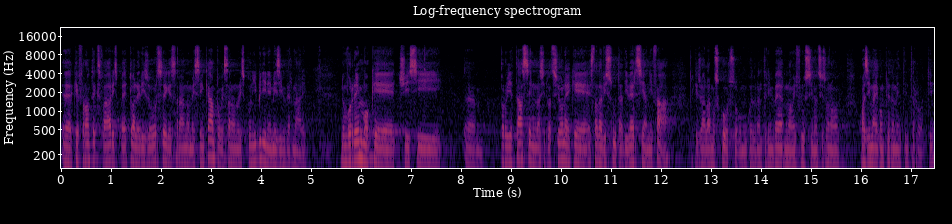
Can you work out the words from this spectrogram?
eh, che Frontex fa rispetto alle risorse che saranno messe in campo, che saranno disponibili nei mesi invernali. Non vorremmo che ci si ehm, proiettasse in una situazione che è stata vissuta diversi anni fa, perché già l'anno scorso comunque durante l'inverno i flussi non si sono quasi mai completamente interrotti,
